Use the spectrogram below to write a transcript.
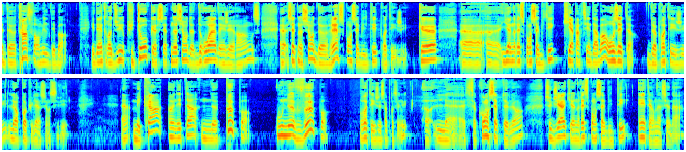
de transformer le débat et d'introduire plutôt que cette notion de droit d'ingérence, euh, cette notion de responsabilité de protéger, que euh, euh, y a une responsabilité qui appartient d'abord aux États de protéger leur population civile. Hein? Mais quand un État ne peut pas ou ne veut pas protéger sa euh, ce concept-là suggère qu'il y a une responsabilité internationale.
